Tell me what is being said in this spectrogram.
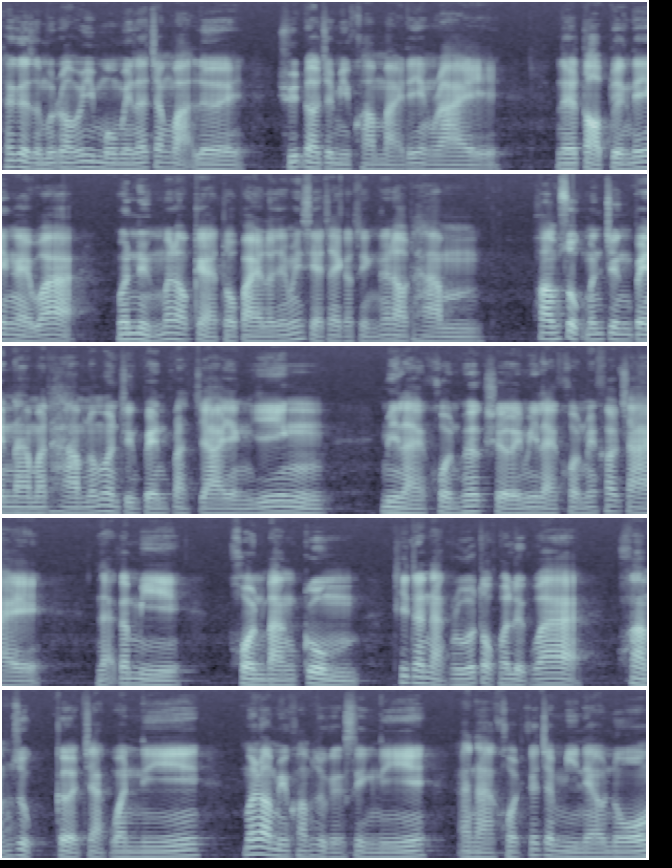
ถ้าเกิดสมมติเราไม่มีโมเมนต์และจังหวะเลย ชีวิตเราจะมีความหมายได้อย่างไรเลยตอบตัวเองได้ยังไงว่า วันหนึ่งเมื่อเราแก่ตัวไปเราจะไม่เสียใจกับสิ่งที่เราทำความสุขมันจึงเป็นนามธรรมแล้วมันจึงเป็นปรัชญาอย่างยิ่ง มีหลายคนเพิกเฉย มีหลายคนไม่เข้าใจ และก็มีคนบางกลุ่มที่ตระหนักรู้ตกผลึกว่า ความสุขเกิดจากวันนี้ เมื่อเรามีความสุขกับสิ่งนี้ อนาคตก็จะมีแนวโน้ม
